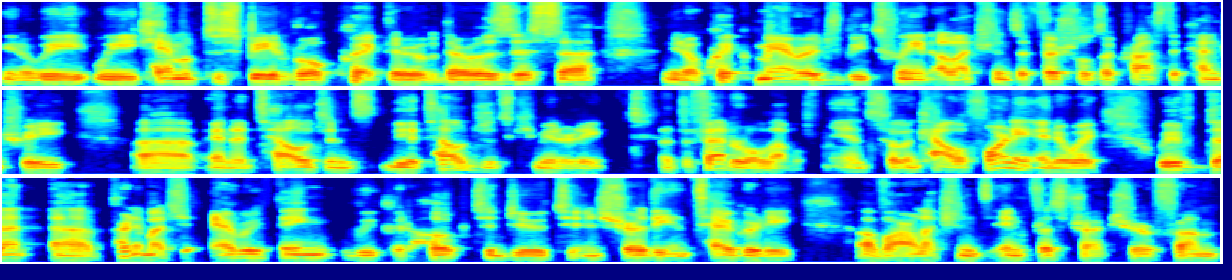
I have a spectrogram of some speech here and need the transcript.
you know, we we came up to speed real quick. There there was this, you know, quick marriage between elections officials across the country and intelligence, the intelligence community at the federal level. And so in California, anyway, we've done uh, pretty much everything we could hope to do to ensure the integrity of our elections infrastructure from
